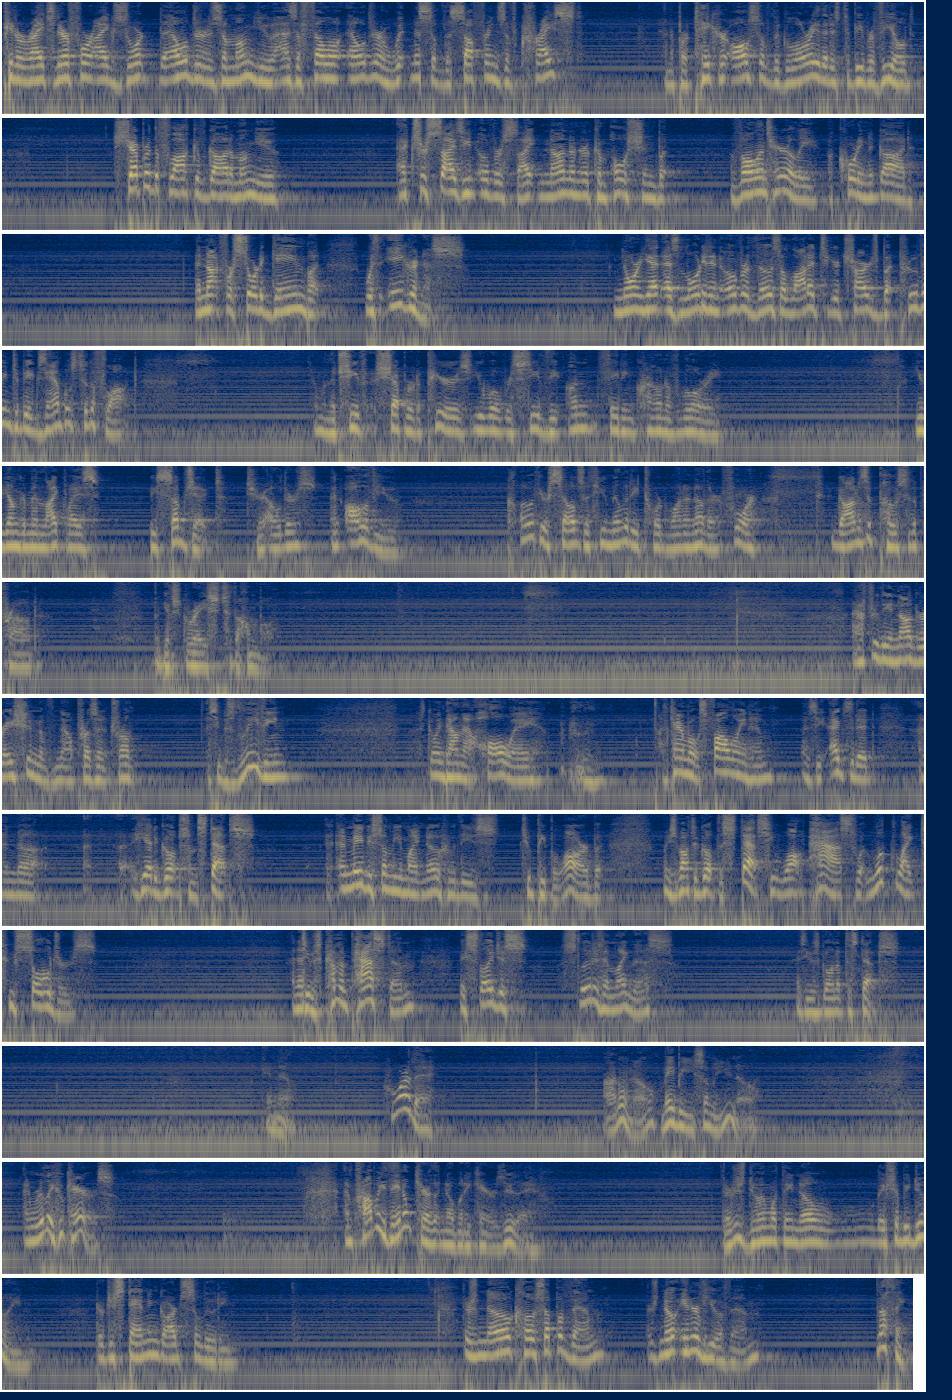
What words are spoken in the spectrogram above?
Peter writes, Therefore I exhort the elders among you as a fellow elder and witness of the sufferings of Christ, and a partaker also of the glory that is to be revealed. Shepherd the flock of God among you, exercising oversight, none under compulsion, but voluntarily according to God. And not for sort of gain, but with eagerness, nor yet as lording and over those allotted to your charge, but proving to be examples to the flock. And when the chief shepherd appears, you will receive the unfading crown of glory. You younger men likewise be subject to your elders, and all of you clothe yourselves with humility toward one another, for God is opposed to the proud, but gives grace to the humble. After the inauguration of now President Trump, as he was leaving, was going down that hallway. the camera was following him as he exited, and uh, he had to go up some steps. And maybe some of you might know who these two people are, but when he's about to go up the steps, he walked past what looked like two soldiers. And as he was coming past them, they slowly just saluted him like this as he was going up the steps. Now, who are they? I don't know. Maybe some of you know. And really, who cares? And probably they don't care that nobody cares, do they? They're just doing what they know they should be doing. They're just standing guard saluting. There's no close up of them, there's no interview of them. Nothing.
